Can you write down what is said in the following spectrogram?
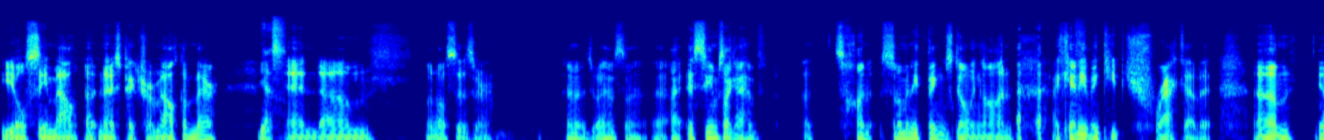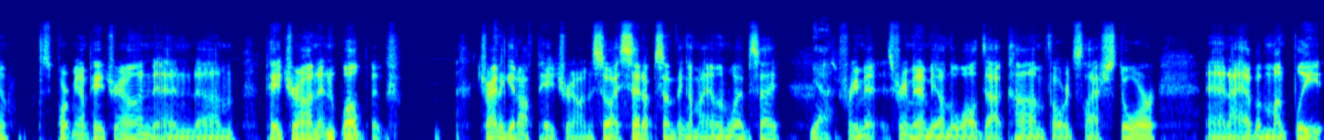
You'll see Mal- a nice picture of Malcolm there. Yes. And um, what else is there? I don't know. Do I have some? I, it seems like I have a ton, so many things going on. I can't even keep track of it. Um, you know, support me on Patreon and um, Patreon, and well, trying to get off Patreon. So I set up something on my own website. Yeah. It's freeman it's freemanbeyondthewall.com forward slash store. And I have a monthly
